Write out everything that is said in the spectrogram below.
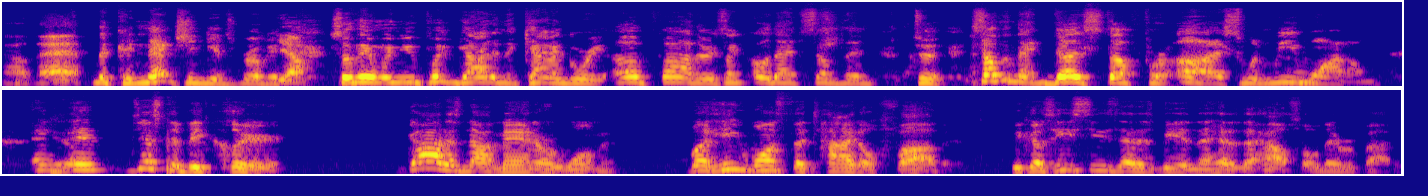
Now that. The connection gets broken. Yeah. So then when you put God in the category of father, it's like, oh, that's something to something that does stuff for us when we want them. And, Yeah. and just to be clear, God is not man or woman, but he wants the title father because he sees that as being the head of the household, everybody.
